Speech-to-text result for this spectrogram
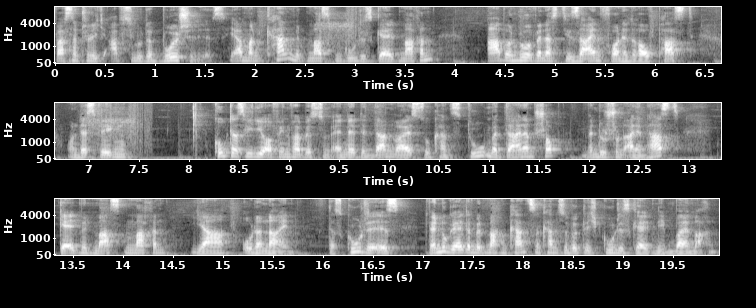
was natürlich absoluter Bullshit ist. Ja, man kann mit Masken gutes Geld machen, aber nur wenn das Design vorne drauf passt und deswegen Guck das Video auf jeden Fall bis zum Ende, denn dann weißt du, kannst du mit deinem Shop, wenn du schon einen hast, Geld mit Masken machen, ja oder nein. Das Gute ist, wenn du Geld damit machen kannst, dann kannst du wirklich gutes Geld nebenbei machen.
